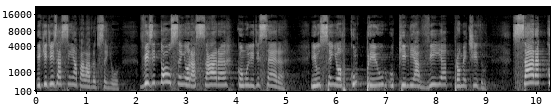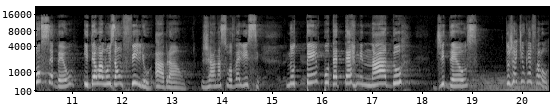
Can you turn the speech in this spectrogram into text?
E que diz assim a palavra do Senhor: Visitou o Senhor a Sara como lhe dissera, e o Senhor cumpriu o que lhe havia prometido. Sara concebeu e deu à luz a um filho a Abraão, já na sua velhice, no tempo determinado de Deus do jeitinho que ele falou.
